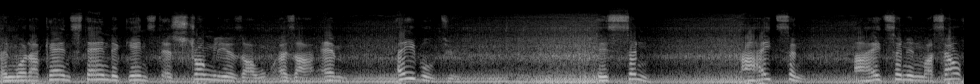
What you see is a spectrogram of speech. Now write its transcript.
and what I can stand against as strongly as I, as I am able to is sin. I hate sin. I hate sin in myself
